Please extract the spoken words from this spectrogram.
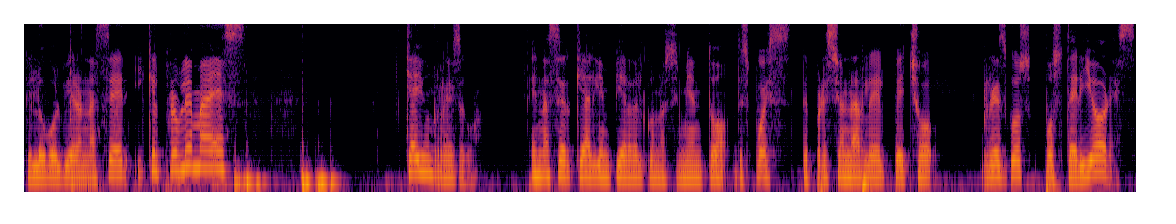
que lo volvieron a hacer y que el problema es que hay un riesgo en hacer que alguien pierda el conocimiento después de presionarle el pecho riesgos posteriores.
